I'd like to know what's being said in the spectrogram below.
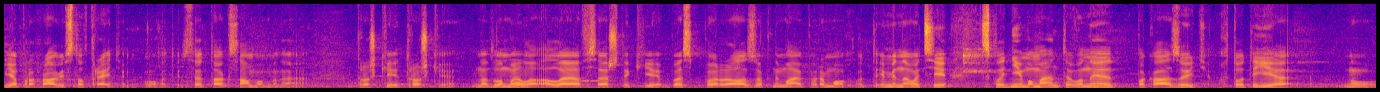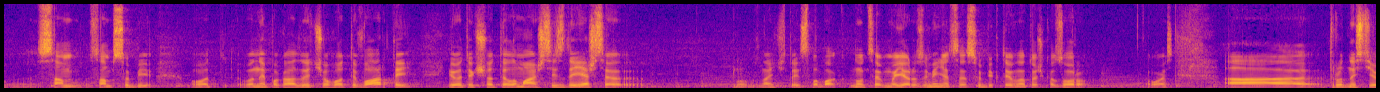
я програв і став третім. От. І це так само мене трошки, трошки надломило, але все ж таки без поразок немає перемог. От іменно оці складні моменти вони показують, хто ти є ну, сам, сам собі. От. Вони показують, чого ти вартий. І от якщо ти ламаєшся і здаєшся, ну, значить ти слабак. Ну, це моє розуміння, це суб'єктивна точка зору. Ось. А трудності,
